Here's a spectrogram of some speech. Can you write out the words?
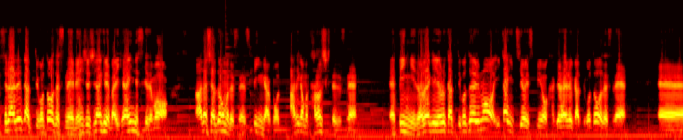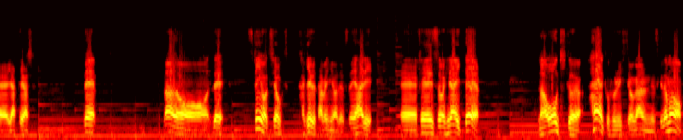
せられるかっていうことをですね、練習しなければいけないんですけども、私はどうもですね、スピンがこう、あれがもう楽しくてですね、えピンにどれだけ寄るかっていうことよりも、いかに強いスピンをかけられるかってことをですね、えー、やっていました。で、まあ、あのー、で、スピンを強くかけるためにはですね、やはり、えー、フェースを開いて、まあ、大きく、早く振る必要があるんですけども、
